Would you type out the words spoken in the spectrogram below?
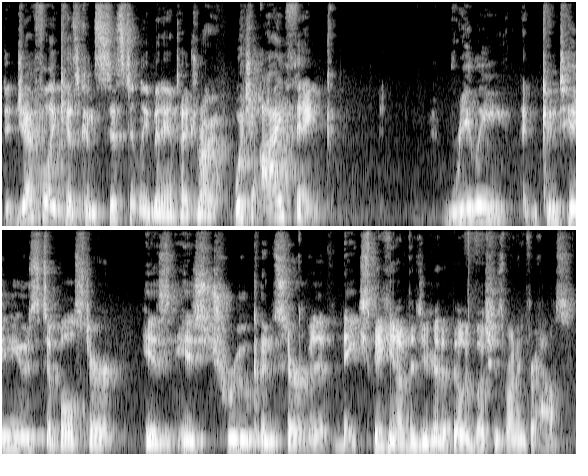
D- Jeff Flake has consistently been anti-Trump, Right. which I think really continues to bolster his his true conservative nature. Speaking of, did you hear that Billy Bush is running for House?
